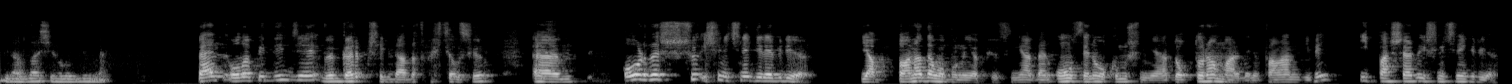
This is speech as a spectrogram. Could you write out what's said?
biraz daha şey olabilirler. Ben olabildiğince böyle garip bir şekilde anlatmaya çalışıyorum. Ee, orada şu işin içine girebiliyor. Ya bana da mı bunu yapıyorsun? Ya ben 10 sene okumuşum ya. Doktoram var benim falan gibi. İlk başlarda işin içine giriyor.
